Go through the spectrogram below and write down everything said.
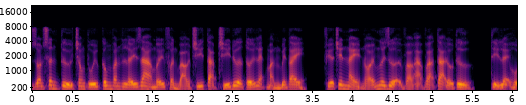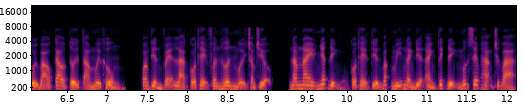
Johnson từ trong túi công văn lấy ra mấy phần báo chí tạp chí đưa tới lẹt màn bên tay, phía trên này nói ngươi dựa vào ạ vạ tạ đầu tư, tỷ lệ hồi báo cao tới tám mươi không, quang tiền vẽ là có thể phân hơn mười trăm triệu, năm nay nhất định có thể tiến Bắc Mỹ ngành điện ảnh tích định mức xếp hạng trước ba.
